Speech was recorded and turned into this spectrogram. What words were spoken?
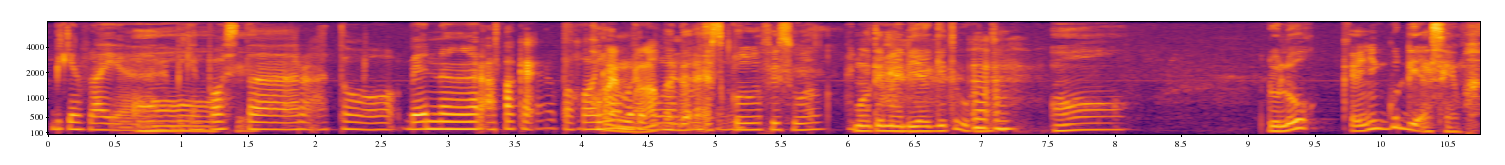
bikin flyer, Oh, bikin poster atau banner apa kayak pokoknya Keren banget berhubungan ada sama seni. eskul visual multimedia gitu bukan sih? Oh. Dulu kayaknya gue di SMA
